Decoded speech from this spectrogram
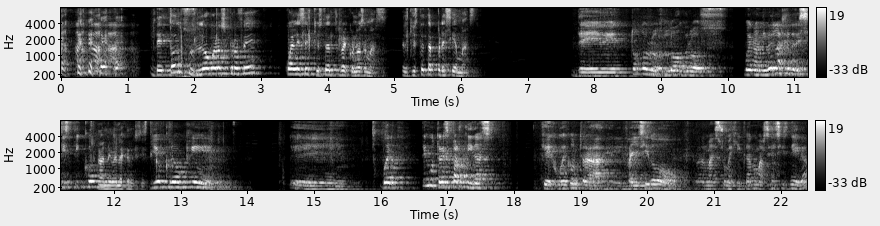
de todos sus logros, profe, ¿cuál es el que usted reconoce más? El que usted aprecia más. De todos los logros, bueno, a nivel ajedrecístico. A nivel ajedrecístico. Yo creo que, eh, bueno, tengo tres partidas que jugué contra el fallecido gran maestro mexicano Marcel Cisniega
